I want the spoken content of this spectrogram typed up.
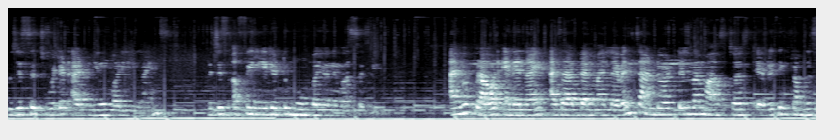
which is situated at New Marine Lines, which is affiliated to Mumbai University. I'm a proud NNite as I have done my 11th standard till my master's, everything from this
